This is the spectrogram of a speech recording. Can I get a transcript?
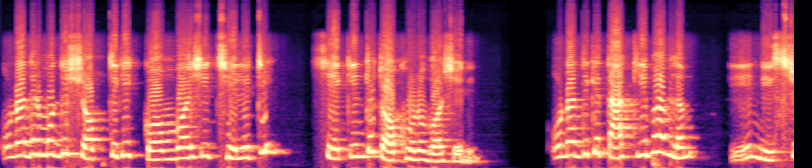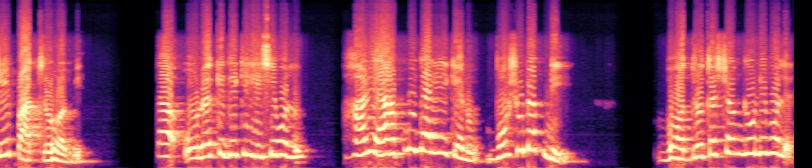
ওনাদের মধ্যে সব থেকে কম বয়সী ছেলেটি সে কিন্তু তখনও বসেনি। ওনার দিকে তাকিয়ে ভাবলাম, এ নিশ্চয়ই পাত্র হবে। তা ওনাকে দেখে হেসে বলল, আরে, আপনি দাঁড়িয়ে কেন? বসুন আপনি। ভদ্রতার সঙ্গে উনি বলেন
